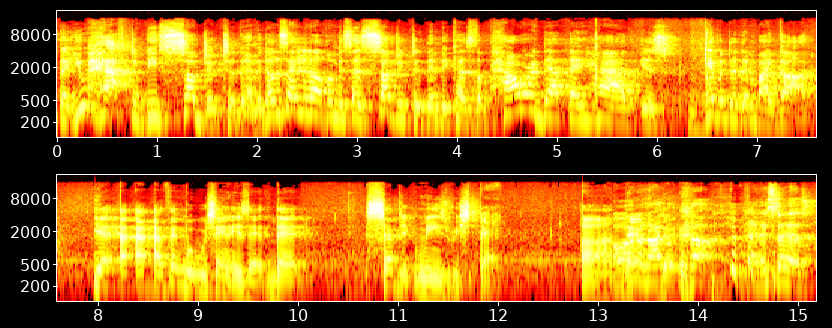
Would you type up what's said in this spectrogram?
that you have to be subject to them. It doesn't say love them, it says subject to them because the power that they have is given to them by God. Yeah, I, I think what we're saying is that that subject means respect. Uh, oh, that, I don't know. I looked it up, and it says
